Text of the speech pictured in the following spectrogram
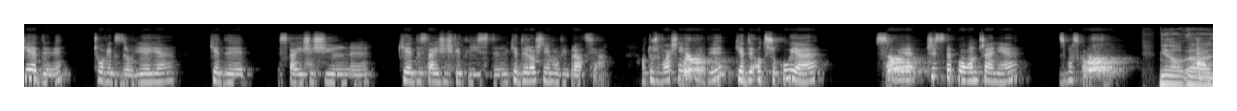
kiedy człowiek zdrowieje, kiedy staje się silny, kiedy staje się świetlisty, kiedy rośnie mu wibracja. Otóż właśnie wtedy, kiedy odszukuje swoje czyste połączenie z boskością. Nie no, e,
